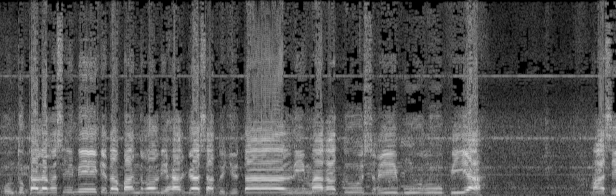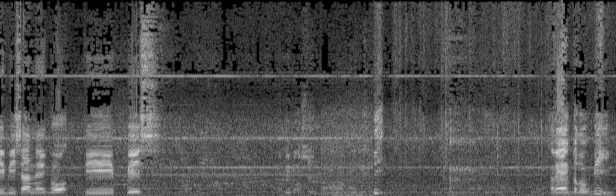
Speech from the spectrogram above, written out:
Untuk colorless ini kita bandrol di harga Rp1.500.000. Masih bisa nego tipis. Red Ruby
